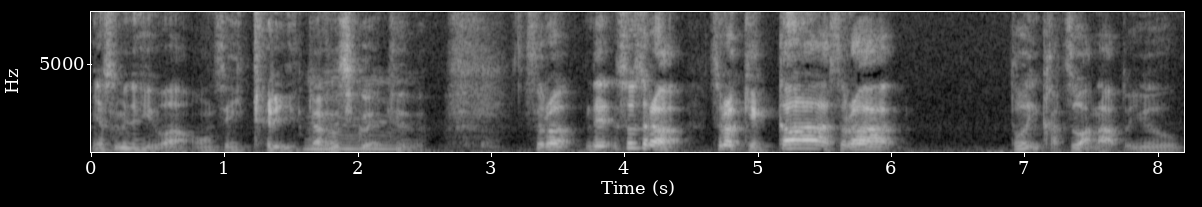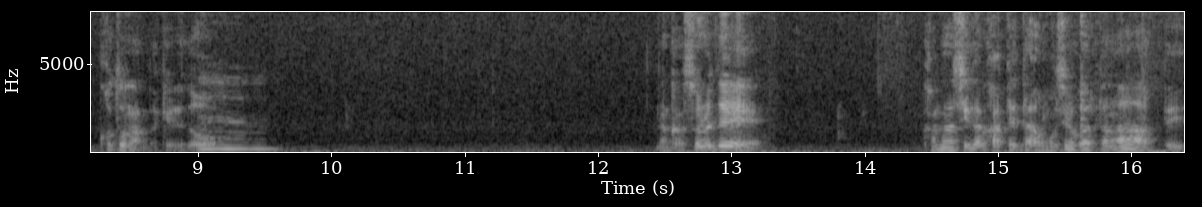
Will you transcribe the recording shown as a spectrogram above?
休みの日は温泉行ったり楽しくやってうるそれはでそしたらそれは結果それは当に勝つわなということなんだけれあど、うん。なんかそれで金足が勝てたら面白かったなって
